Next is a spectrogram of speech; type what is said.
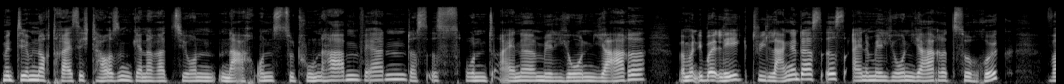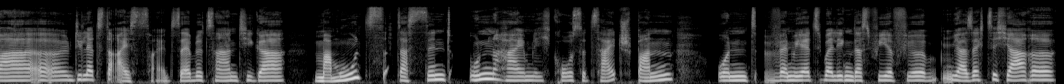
mit dem noch 30.000 Generationen nach uns zu tun haben werden. Das ist rund eine Million Jahre. Wenn man überlegt, wie lange das ist, eine Million Jahre zurück war äh, die letzte Eiszeit. Säbelzahntiger, Mammuts, das sind unheimlich große Zeitspannen. Und wenn wir jetzt überlegen, dass wir für ja, 60 Jahre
